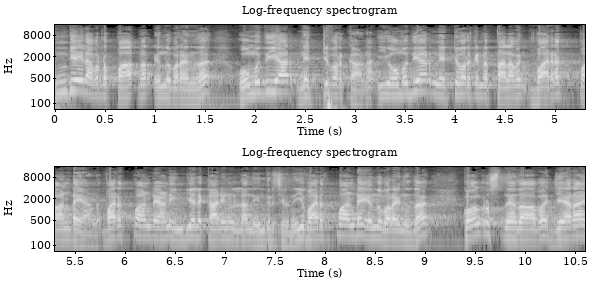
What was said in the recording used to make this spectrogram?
ഇന്ത്യയിൽ അവരുടെ പാർട്ണർ എന്ന് പറയുന്നത് ഒമതിയാർ നെറ്റ്വർക്കാണ്. ഈ ഒമതിയാർ നെറ്റ്വർക്കിന്റെ തലവൻ വരത് പാണ്ഡെയാണ്. വരത് പാണ്ഡെയാണ് ഇന്ത്യയിലെ കാര്യങ്ങളെല്ലാം നിയന്ത്രിച്ചിരുന്നത്. ഈ വരത് പാണ്ഡെ എന്ന് പറയുന്നത് കോൺഗ്രസ് നേതാവ് ജയറാം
